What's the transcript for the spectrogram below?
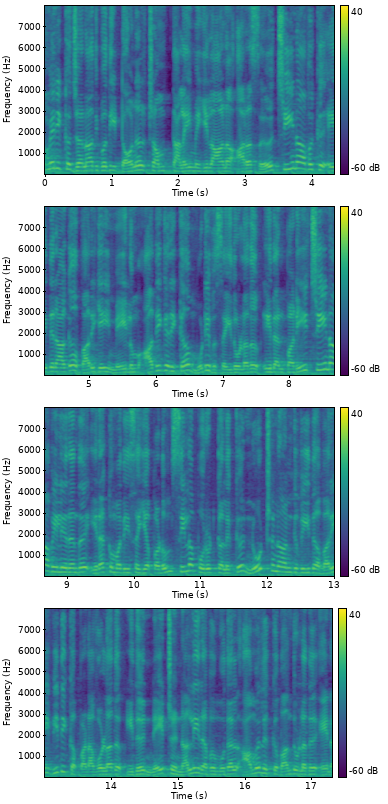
அமெரிக்க ஜனாதிபதி டொனால்ட் ட்ரம்ப் தலைமையிலான அரசு சீனாவுக்கு எதிராக வரியை மேலும் அதிகரிக்க முடிவு செய்துள்ளது. இதன்படி சீனாவிலிருந்து இறக்குமதி செய்யப்படும் சில பொருட்களுக்கு நூற்று நான்கு வீத வரி விதிக்கப்படவுள்ளது இது நேற்று நள்ளிரவு முதல் அமலுக்கு வந்துள்ளது என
